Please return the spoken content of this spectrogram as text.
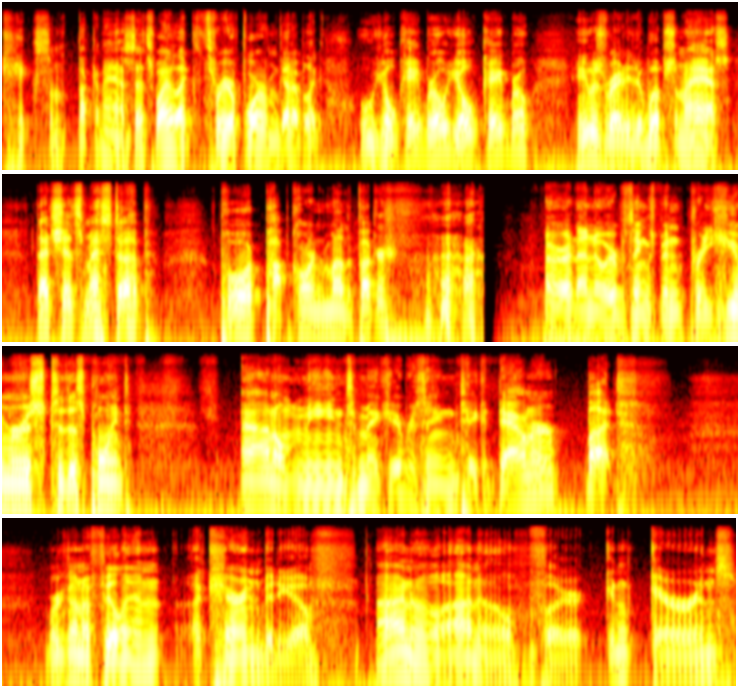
kick some fucking ass. That's why, like, three or four of them got up, like, Oh, you okay, bro? You okay, bro? He was ready to whoop some ass. That shit's messed up. Poor popcorn motherfucker. Alright, I know everything's been pretty humorous to this point. I don't mean to make everything take a downer, but we're gonna fill in a Karen video. I know, I know, fucking Karens.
